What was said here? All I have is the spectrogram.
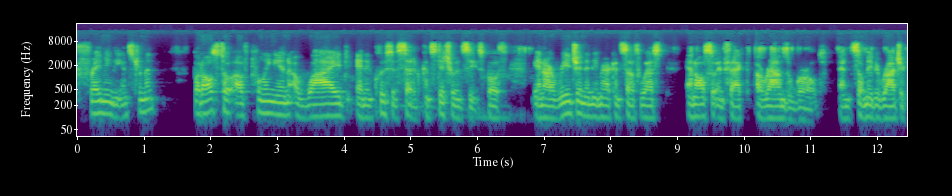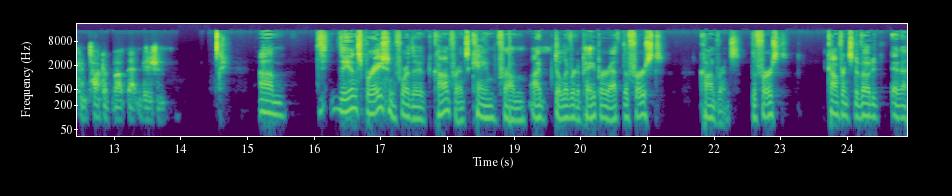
framing the instrument but also of pulling in a wide and inclusive set of constituencies both in our region in the american southwest and also in fact around the world and so maybe roger can talk about that vision um, the inspiration for the conference came from I delivered a paper at the first conference, the first conference devoted uh,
